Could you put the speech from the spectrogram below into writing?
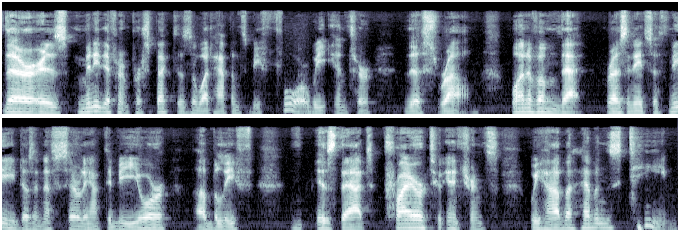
There is many different perspectives of what happens before we enter this realm. One of them that resonates with me doesn't necessarily have to be your uh, belief is that prior to entrance we have a heavens team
